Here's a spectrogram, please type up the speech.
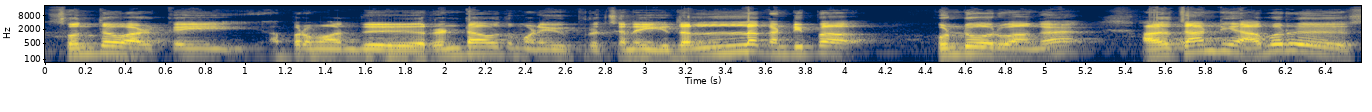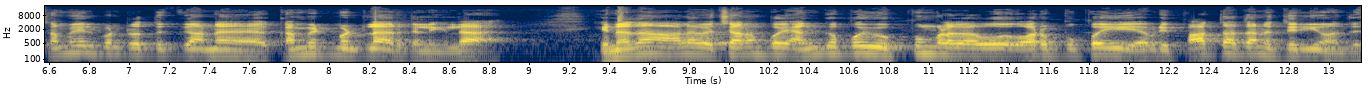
சொந்த வாழ்க்கை அப்புறமா வந்து ரெண்டாவது மனைவி பிரச்சனை இதெல்லாம் கண்டிப்பாக கொண்டு வருவாங்க. அதை தாண்டி அவர் சமையல் பண்ணுறதுக்கான கமிட்மெண்ட்லாம் இருக்கு இல்லைங்களா? என்னதான் ஆளை வச்சாலும் போய் அங்கே போய் உப்பு மிளகா உரப்பு போய் அப்படி பார்த்தா தானே தெரியும் அது.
